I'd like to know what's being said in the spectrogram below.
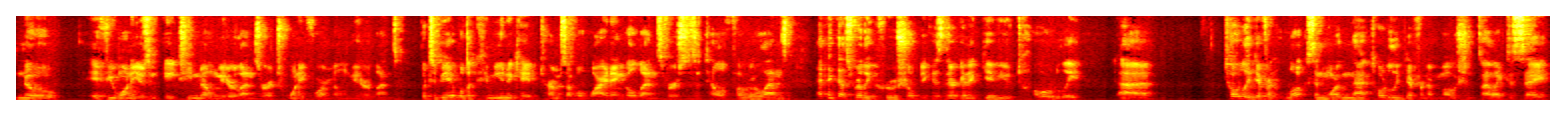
know if you want to use an 18 millimeter lens or a 24 millimeter lens, but to be able to communicate in terms of a wide angle lens versus a telephoto lens, I think that's really crucial because they're going to give you totally, uh, totally different looks and more than that, totally different emotions. I like to say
